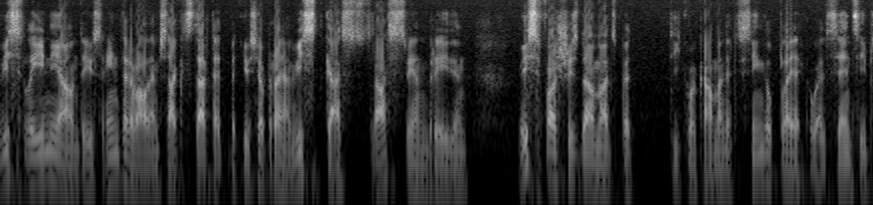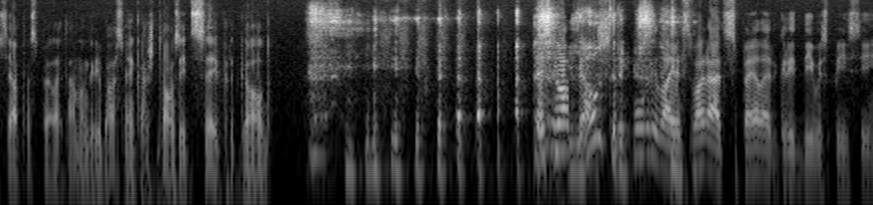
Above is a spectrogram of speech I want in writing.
visi līnijā un jūs ar intervāliem sākat startēt, bet jūs joprojām visi kā strases vienu brīdi. Un visi forši izdomāts, bet tikko kā man ir single player, kaut kādas sensības jāpaspēlē, tā man gribās vienkārši daudzīt seju pret galdu. es nopirku stūri, lai es varētu spēlēt grid 2 PC.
